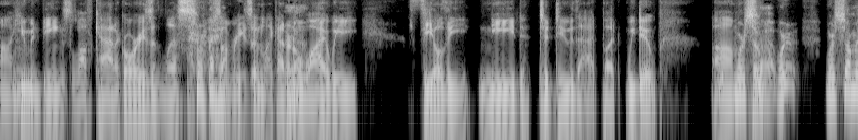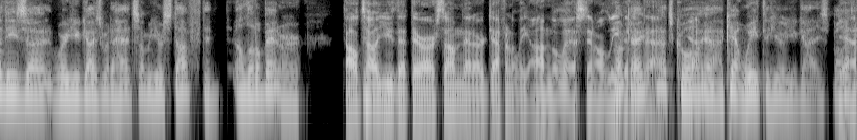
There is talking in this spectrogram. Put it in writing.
Uh, human beings love categories and lists for some reason. Like I don't Yeah. know why we feel the need to do that, but we do. Um, were so so, were were some of these uh where you guys would have had some of your stuff did a little bit or I'll tell you that there are some that are definitely on the list, and I'll leave it at that. that's cool Yeah. yeah. i can't wait to hear you guys both Yeah.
